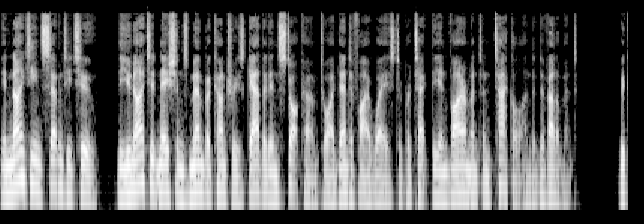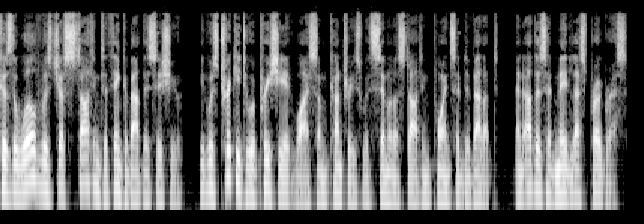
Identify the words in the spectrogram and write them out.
In 1972, the United Nations member countries gathered in Stockholm to identify ways to protect the environment and tackle underdevelopment. Because the world was just starting to think about this issue, it was tricky to appreciate why some countries with similar starting points had developed, and others had made less progress.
